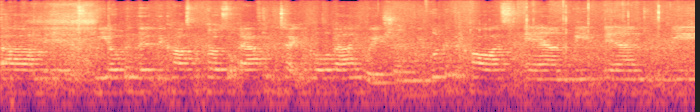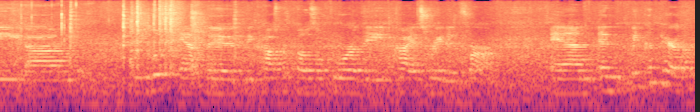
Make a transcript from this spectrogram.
um, is we open the, the cost proposal after the technical evaluation. We look at the cost and we, and we, um, we look at the, the cost proposal for the highest rated firm. And, and we compare them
